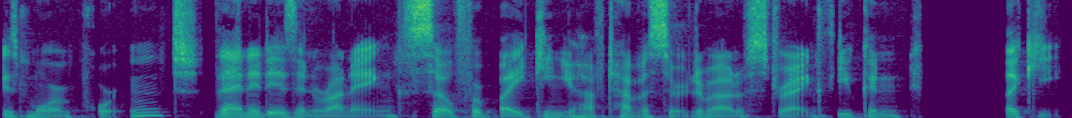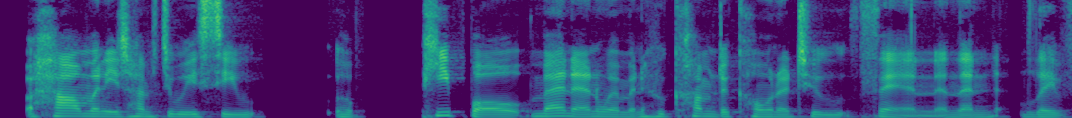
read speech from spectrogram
is more important than it is in running. So for biking, you have to have a certain amount of strength. You can like how many times do we see people, men and women, who come to Kona too thin, and then they've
